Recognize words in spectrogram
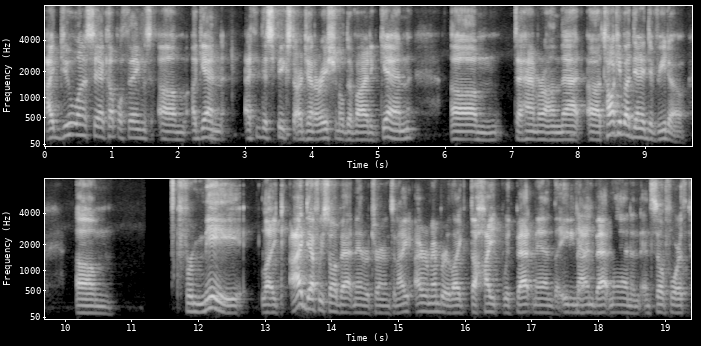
I do want to say a couple things. Um, again, I think this speaks to our generational divide again. Um, to hammer on that, uh, talking about Danny DeVito, um, for me, like I definitely saw Batman Returns, and I I remember like the hype with Batman, the '89 Batman, and and so forth.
